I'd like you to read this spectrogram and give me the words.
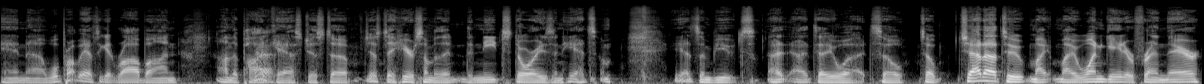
and uh, we'll probably have to get Rob on on the podcast just to just to hear some of the, the neat stories. And he had some he had some buttes. I, I tell you what. So so shout out to my my one Gator friend there,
